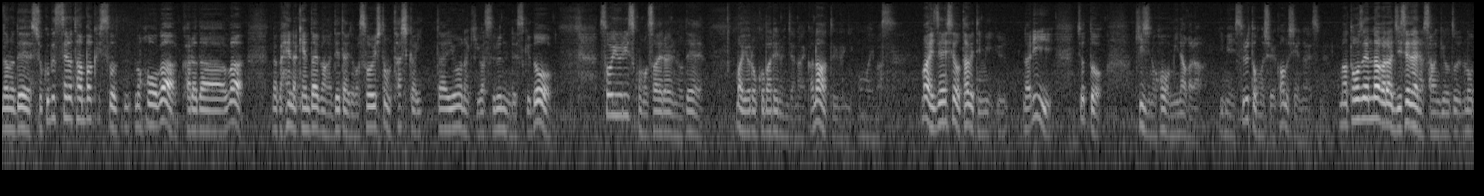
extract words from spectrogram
なので植物性のタンパク質の方が体はなんか変な倦怠感が出たりとかそういう人も確かいたような気がするんですけどそういうリスクも抑えられるので、まあ、喜ばれるんじゃないかなというふうに思います。まあいずれにせよ食べてみるなりちょっと記事の方を見ながらイメージすると面白いかもしれないですね。まあ当然ながら次世代の産業の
